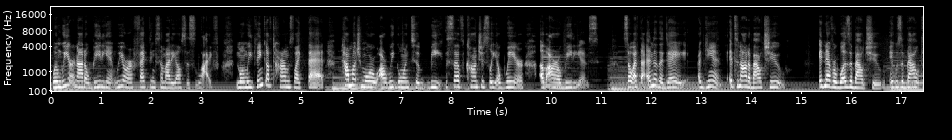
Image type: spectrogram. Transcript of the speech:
When we are not obedient, we are affecting somebody else's life. When we think of terms like that, how much more are we going to be self consciously aware of our obedience? So at the end of the day, again, it's not about you. It never was about you. It was about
